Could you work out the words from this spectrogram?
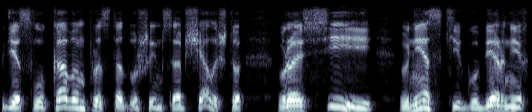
где с лукавым простодушием сообщалось, что в России в нескольких губерниях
